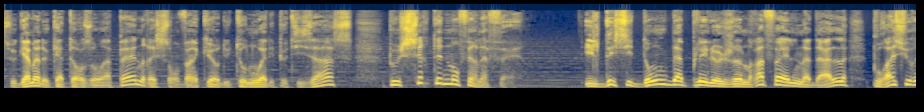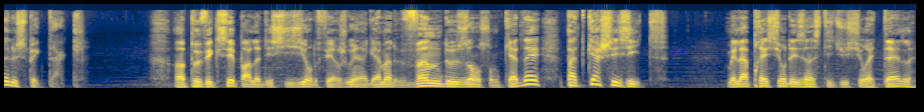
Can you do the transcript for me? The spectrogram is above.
ce gamin de 14 ans à peine, récent vainqueur du tournoi des Petits As, peut certainement faire l'affaire. Il décide donc d'appeler le jeune Raphaël Nadal pour assurer le spectacle. Un peu vexé par la décision de faire jouer un gamin de 22 ans son cadet, Pat Cash hésite. Mais la pression des institutions est telle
